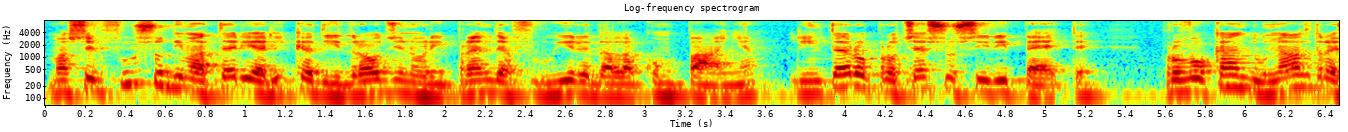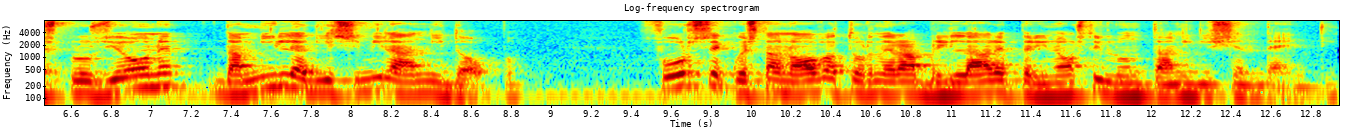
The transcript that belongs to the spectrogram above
ma se il flusso di materia ricca di idrogeno riprende a fluire dalla compagna, l'intero processo si ripete, provocando un'altra esplosione da 1000 a 10.000 anni dopo. Forse questa nova tornerà a brillare per i nostri lontani discendenti.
